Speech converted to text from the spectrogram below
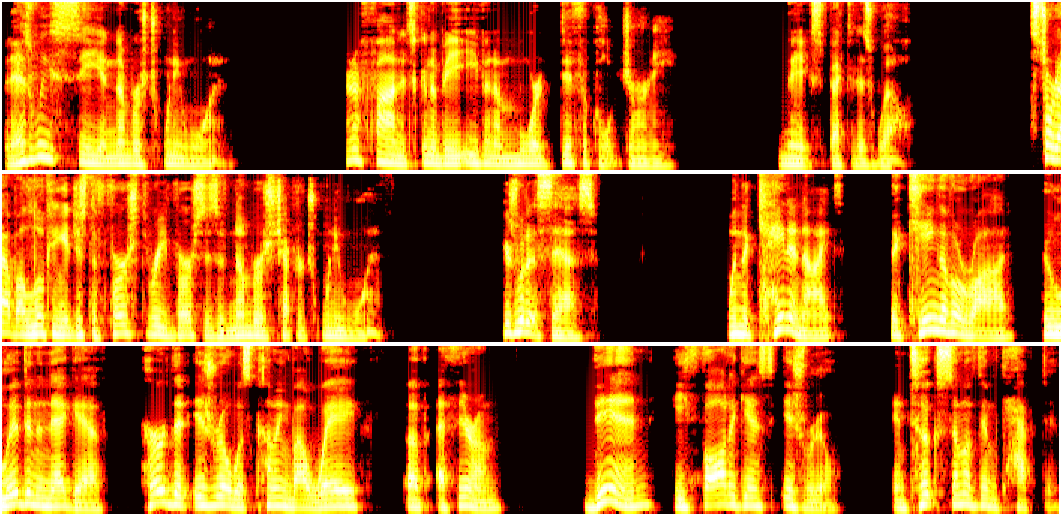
But as we see in Numbers 21, we're going to find it's going to be even a more difficult journey than they expected as well. Let's start out by looking at just the first three verses of Numbers chapter 21. Here's what it says. When the Canaanite, the king of Arad, who lived in the Negev, heard that Israel was coming by way of Atharim, then he fought against Israel and took some of them captive.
